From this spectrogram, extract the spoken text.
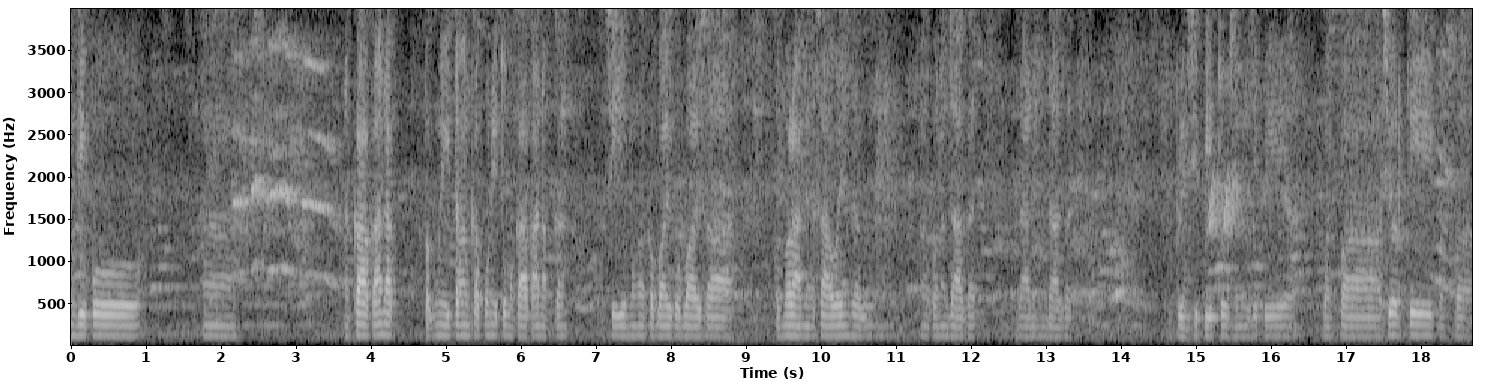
hindi po ah, nagkakaanak. Pag may tangan ka po nito, makakaanak ka. Kasi yung mga kabayo-kabayo sa kung maraming asawa yan sa ako ng dagat, ilalim ng dagat. Prinsipito, sa prinsipi, uh, pampaswerte, pampa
